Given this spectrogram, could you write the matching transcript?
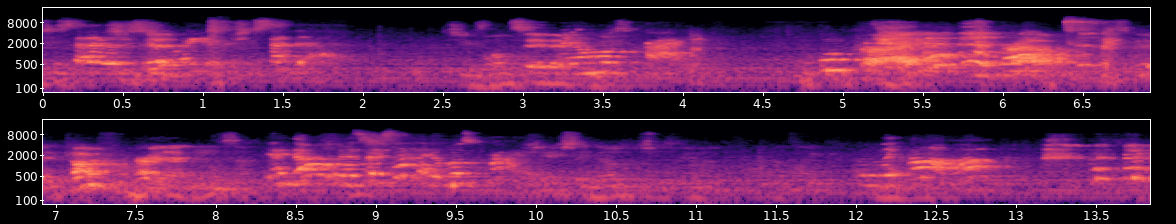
She said I was a said- good writer. She said that. She won't say that. I that. almost cried. Don't cry. You're proud. That's good. Coming from her, that means something. I know, that's what I said. I almost cried. She actually knows what she's doing. I was like, ah.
